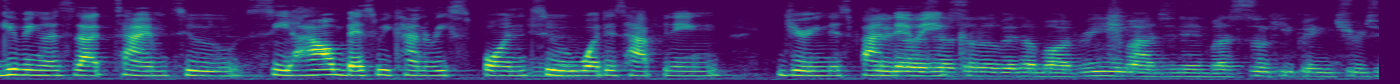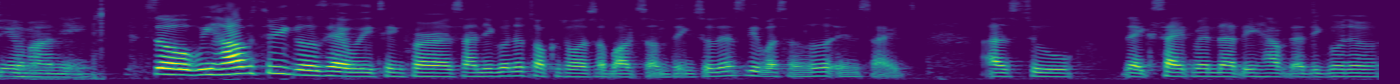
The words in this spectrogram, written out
giving us that time to yeah. see how best we can respond to what is happening during this pandemic. So just a little bit about reimagining, but still keeping true to your money. So we have three girls here waiting for us, and they're going to talk to us about something. So let's give us a little insight as to the excitement that they have that they're going to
